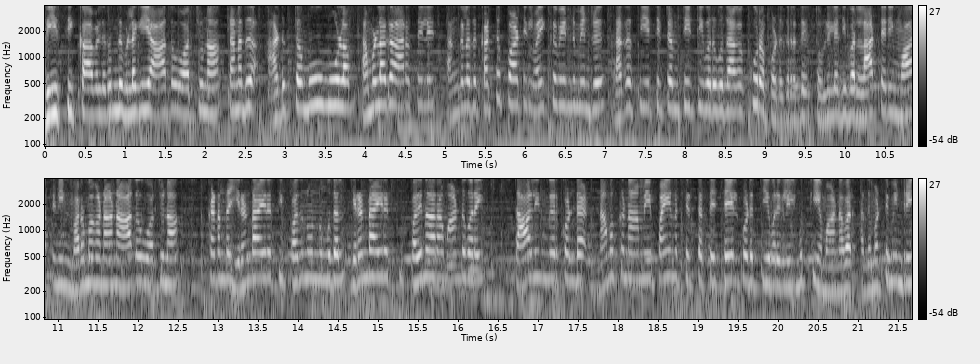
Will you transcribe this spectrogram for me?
விசிகாவிலிருந்து விலகிய ஆதவ் அர்ஜுனா தனது அடுத்த மூவ் மூலம் தமிழக அரசியலை தங்களது கட்டுப்பாட்டில் வைக்க வேண்டும் என்று ரகசிய திட்டம் தீட்டி வருவதாக கூறப்படுகிறது. தொழிலதிபர் லாட்டரி மார்டினின் மருமகனான ஆதவ் அர்ஜுனா கடந்த இரண்டாயிரத்தி பதினொன்று முதல் இரண்டாயிரத்தி பதினாறாம் ஆண்டு வரை ஸ்டாலின் மேற்கொண்ட நமக்கு நாமே பயண திட்டத்தை செயல்படுத்தியவர்களில் முக்கியமானவர். அது மட்டுமின்றி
